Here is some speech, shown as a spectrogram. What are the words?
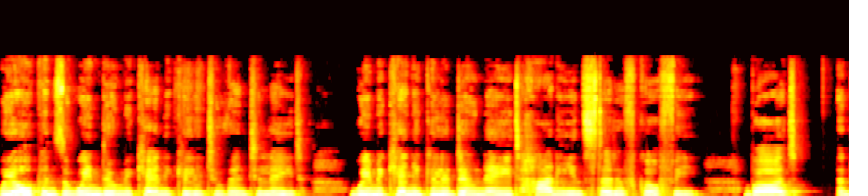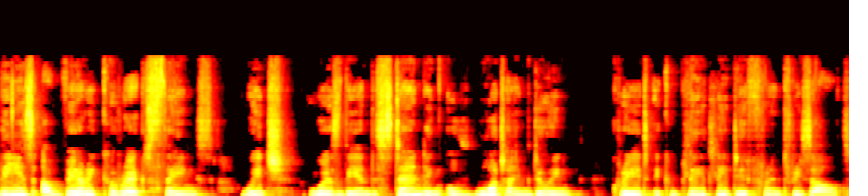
We open the window mechanically to ventilate. We mechanically donate honey instead of coffee. But these are very correct things which, with the understanding of what I'm doing, create a completely different result.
